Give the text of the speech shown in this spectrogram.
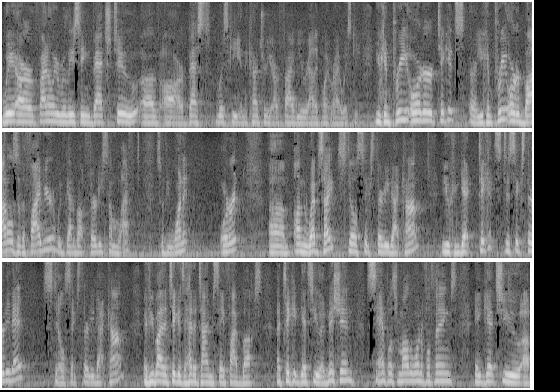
we are finally releasing batch two of our best whiskey in the country, our five year Rally Point Rye whiskey. You can pre order tickets, or you can pre order bottles of the five year. We've got about 30 some left. So if you want it, order it. Um, on the website, still630.com. You can get tickets to 630 Day, still630.com. If you buy the tickets ahead of time, you save five bucks. A ticket gets you admission, samples from all the wonderful things. It gets you uh,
